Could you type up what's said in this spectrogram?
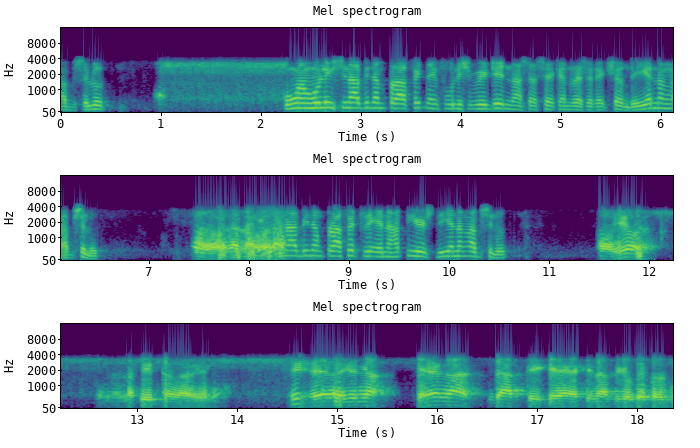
absolute. Kung ang huling sinabi ng prophet na yung foolish virgin nasa second resurrection, di yan ang absolute. Oh, wala na, Yung wala. sinabi ng prophet, three and a half years, di yan ang absolute. Oh, yun. Nakita nga yun. Eh, nga, yun nga. Kaya nga, dati, kaya nga sinabi ko kay Brad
